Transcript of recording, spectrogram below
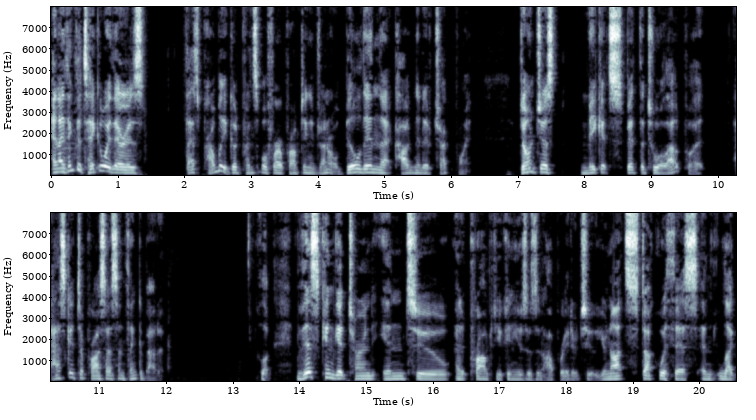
And I think the takeaway there is that's probably a good principle for our prompting in general. Build in that cognitive checkpoint. Don't just make it spit the tool output, ask it to process and think about it. Look, this can get turned into a prompt you can use as an operator too. You're not stuck with this and like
